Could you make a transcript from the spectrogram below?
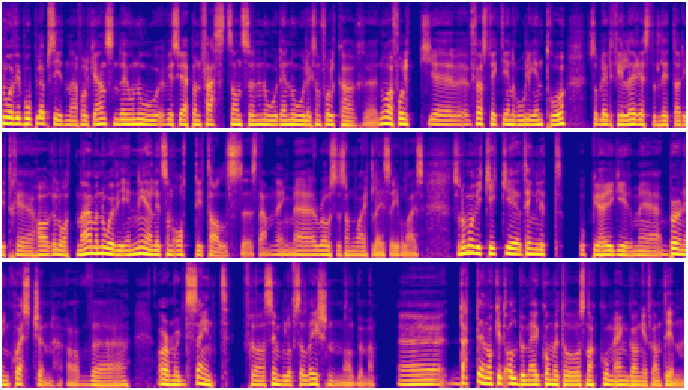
Nå er vi på oppløpssiden folkens. Det er jo nå, hvis vi er på en fest, sånn, så det er nå, det er nå liksom folk har Nå har folk eh, Først fikk de en rolig intro, så ble det filleristet litt av de tre harde låtene, men nå er vi inne i en litt sånn 80-tallsstemning med Roses on White Lace og Evil Eyes. Så nå må vi kicke ting litt opp i høygir med Burning Question av uh, Armored Saint fra Symbol of Salvation-albumet. Uh, dette er nok et album jeg kommer til å snakke om en gang i fremtiden.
